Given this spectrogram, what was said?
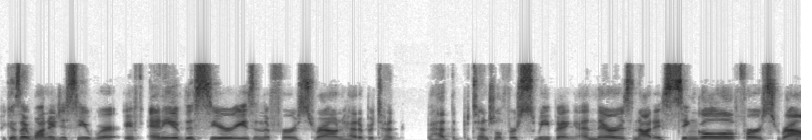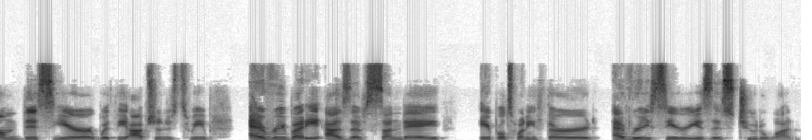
because I wanted to see where if any of the series in the first round had a potential had the potential for sweeping and there is not a single first round this year with the option to sweep everybody as of Sunday, April 23rd, every series is two to one.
